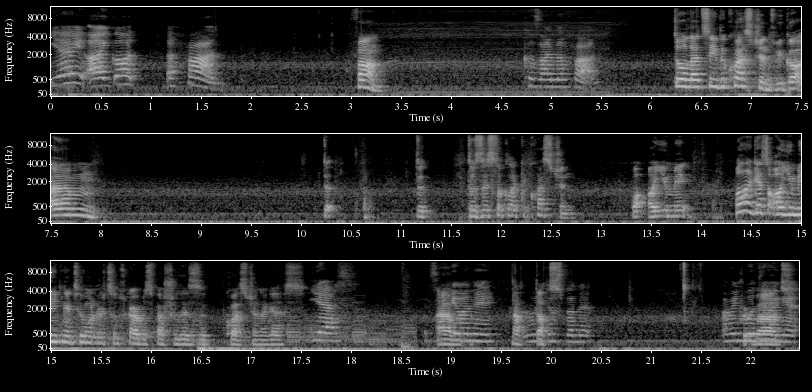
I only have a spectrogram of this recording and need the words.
Yay, I got a fan. Fun. Because I'm a fan. So let's see the questions. We got um. D- d- does this look like a question? What are you make? Well, I guess are you making a 200 subscriber special is a question. I guess. Yes. It's Um, Q&A. that- that's just done it. I mean, we're bad. doing it.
